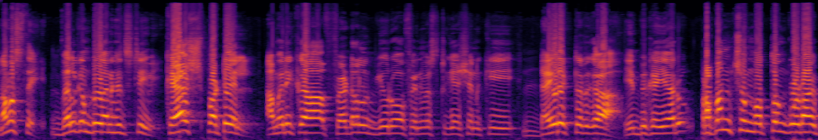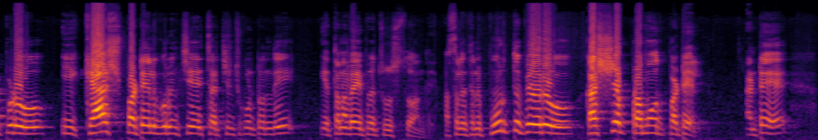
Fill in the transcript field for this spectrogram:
నమస్తే welcome to NH TV Kash Patel America federal bureau of ఇన్వెస్టిగేషన్కి డైరెక్టర్గా ఎంపికయ్యారు. ప్రపంచం మొత్తం కూడా ఇప్పుడు ఈ క్యాష్ పటేల్ గురించే చర్చించుకుంటుంది ఇతని వైపు చూస్తోంది. అసలు ఇతని పూర్తి పేరు కశ్యప్ ప్రమోద్ పటేల్ అంటే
